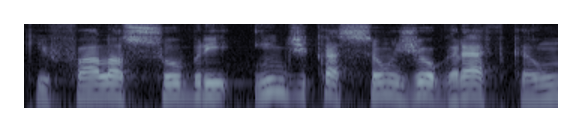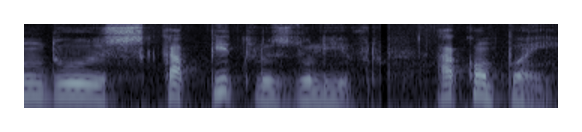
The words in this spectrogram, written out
que fala sobre indicação geográfica, um dos capítulos do livro. Acompanhe.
